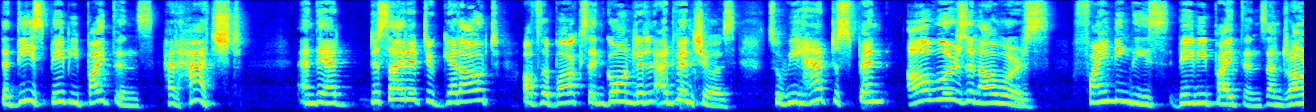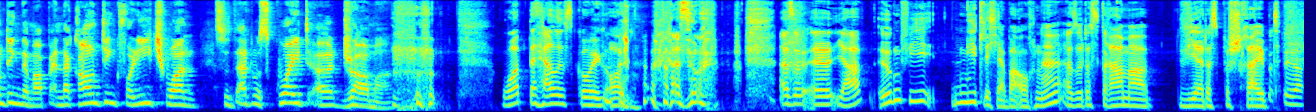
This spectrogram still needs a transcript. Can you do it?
that these baby pythons had hatched and they had decided to get out of the box and go on little adventures. So we had to spend hours and hours finding these baby pythons and rounding them up and accounting for each one. So that was quite a drama. What the hell is going on? also, also äh, ja, irgendwie niedlich aber auch, ne? Also das Drama, wie er das beschreibt. Ja.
